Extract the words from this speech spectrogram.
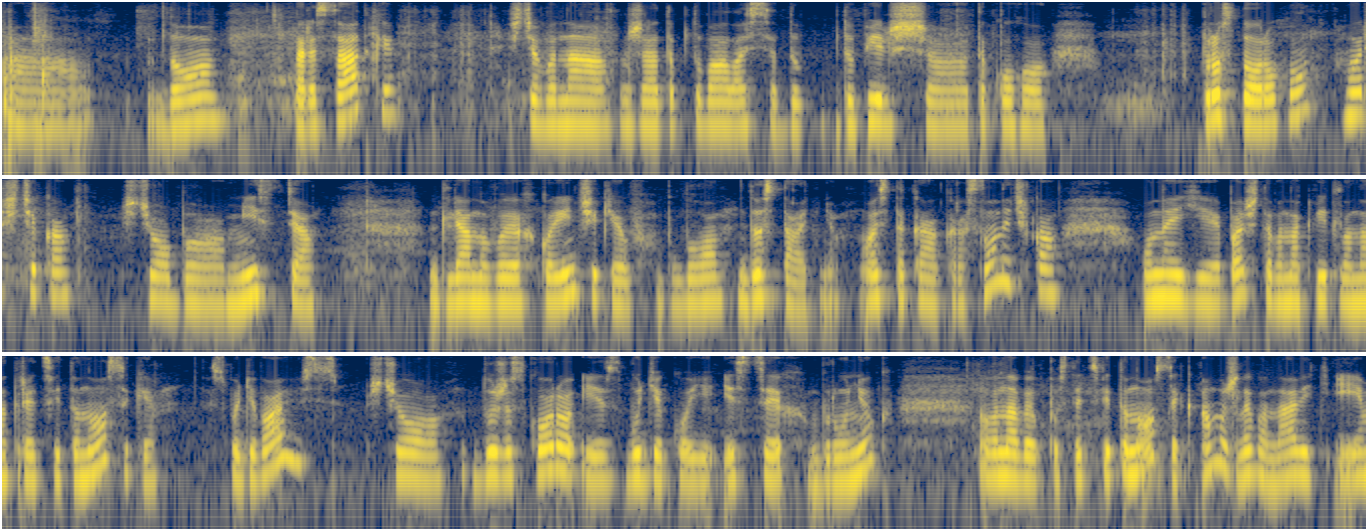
а, до пересадки, щоб вона вже адаптувалася до, до більш такого просторого горщика, щоб місця для нових корінчиків було достатньо. Ось така красунечка. У неї, бачите, вона квітла на три цвітоносики. Сподіваюсь, що дуже скоро із будь-якої із цих бруньок вона випустить світоносик, а можливо навіть і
